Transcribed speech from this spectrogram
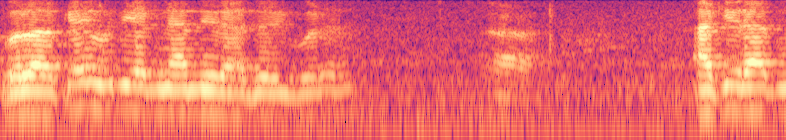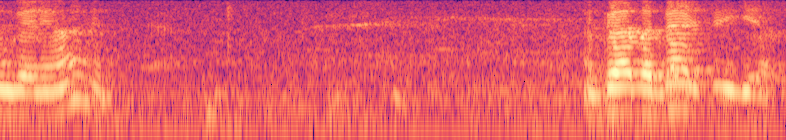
બોલો કઈ બધી જ્ઞાનની રાહ જોવી પડે? આખી રાત ઊંઘે નહીં હોય ને? પેલા બધા જ થઈ ગયા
